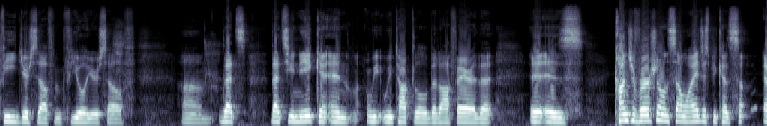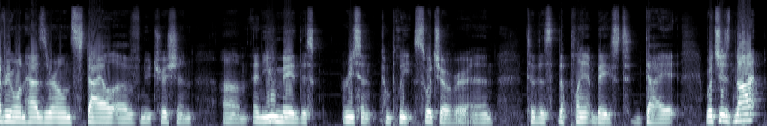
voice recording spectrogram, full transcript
feed yourself and fuel yourself. Um, that's that's unique, and, and, we, we talked a little bit off air that it is controversial in some way, just because everyone has their own style of nutrition. Um, and you made this recent complete switchover and to this the plant based diet, which is not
